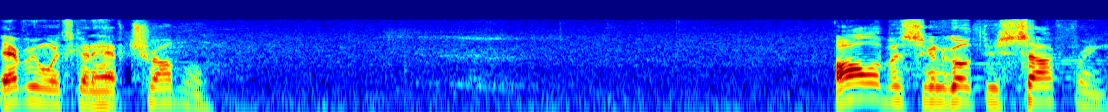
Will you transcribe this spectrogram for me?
Everyone's going to have trouble. All of us are going to go through suffering.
